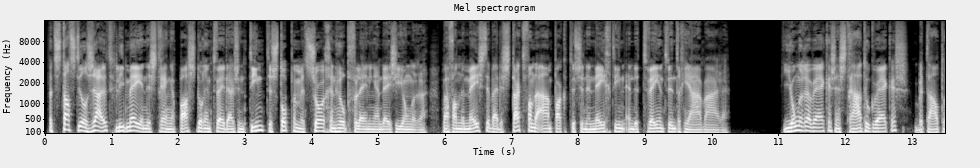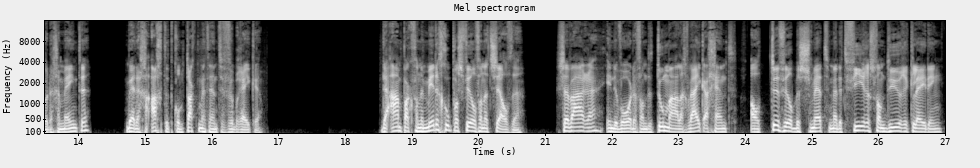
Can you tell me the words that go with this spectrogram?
Het stadsdeel Zuid liep mee in de strenge pas door in 2010 te stoppen met zorg en hulpverlening aan deze jongeren, waarvan de meeste bij de start van de aanpak tussen de 19 en de 22 jaar waren. Jongerenwerkers en straathoekwerkers, betaald door de gemeente, werden geacht het contact met hen te verbreken. De aanpak van de middengroep was veel van hetzelfde. Ze waren, in de woorden van de toenmalig wijkagent, al te veel besmet met het virus van dure kleding,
